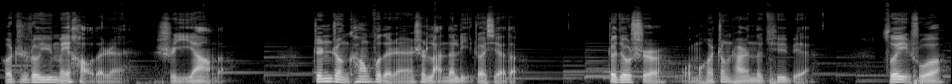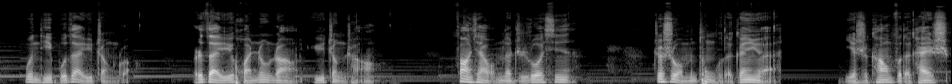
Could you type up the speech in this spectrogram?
和执着于美好的人是一样的。真正康复的人是懒得理这些的，这就是我们和正常人的区别。所以说，问题不在于症状。而在于还症状于正常，放下我们的执着心，这是我们痛苦的根源，也是康复的开始。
